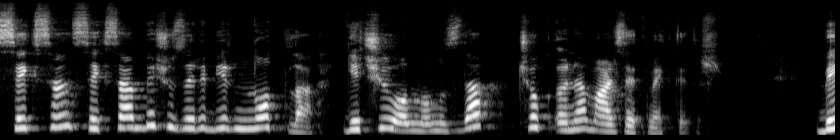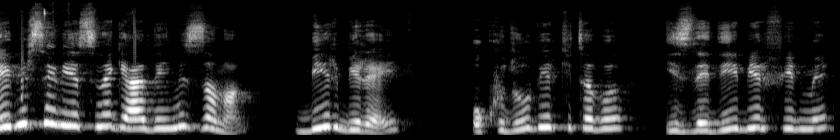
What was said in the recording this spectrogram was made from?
80-85 üzeri bir notla geçiyor olmamız da çok önem arz etmektedir. B1 seviyesine geldiğimiz zaman bir birey okuduğu bir kitabı, izlediği bir filmi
